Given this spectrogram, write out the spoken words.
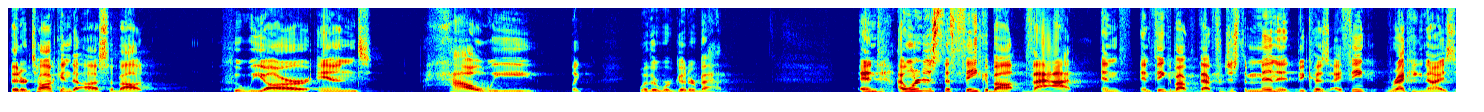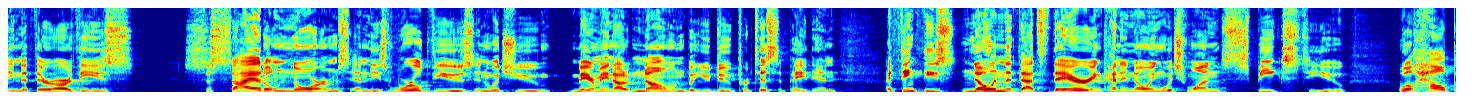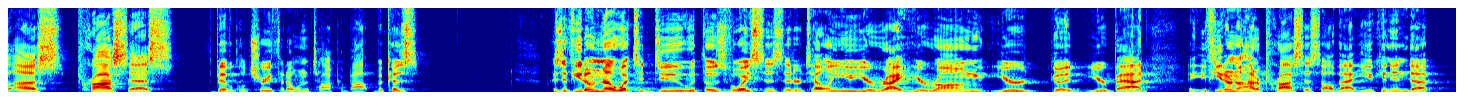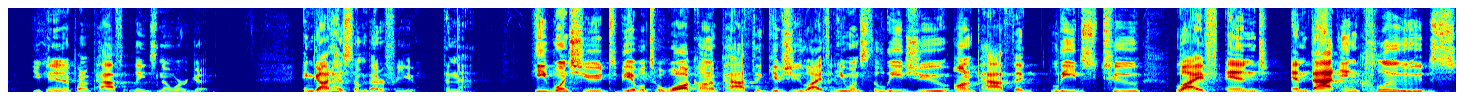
that are talking to us about who we are and how we like whether we're good or bad. And I wanted us to think about that and, and think about that for just a minute because I think recognizing that there are these societal norms and these worldviews in which you may or may not have known, but you do participate in I think these, knowing that that's there and kind of knowing which one speaks to you will help us process the biblical truth that I want to talk about. Because, because if you don't know what to do with those voices that are telling you you're right, you're wrong, you're good, you're bad, if you don't know how to process all that, you can end up, you can end up on a path that leads nowhere good. And God has something better for you than that. He wants you to be able to walk on a path that gives you life, and He wants to lead you on a path that leads to life. And, and that includes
